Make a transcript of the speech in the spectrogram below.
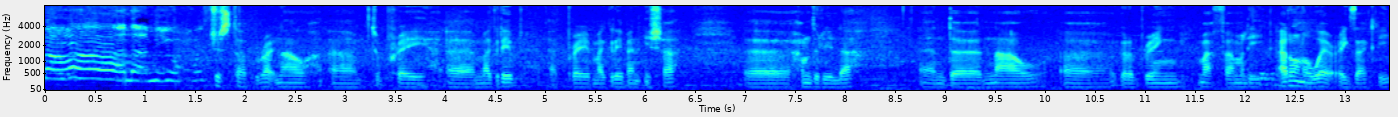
بعالمي وحزني Just stop right now um, to pray uh, Maghrib. I pray Maghrib and Isha. Uh, Alhamdulillah. And uh, now uh, I'm gonna bring my family. I don't know where exactly.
